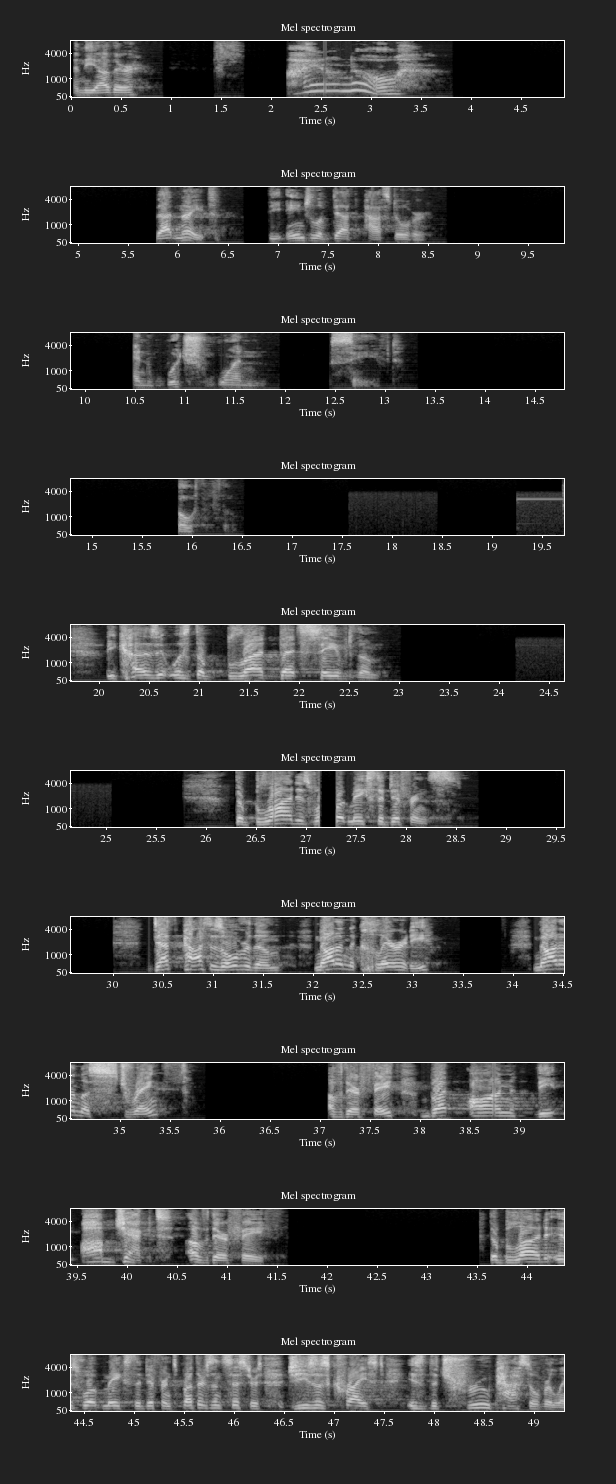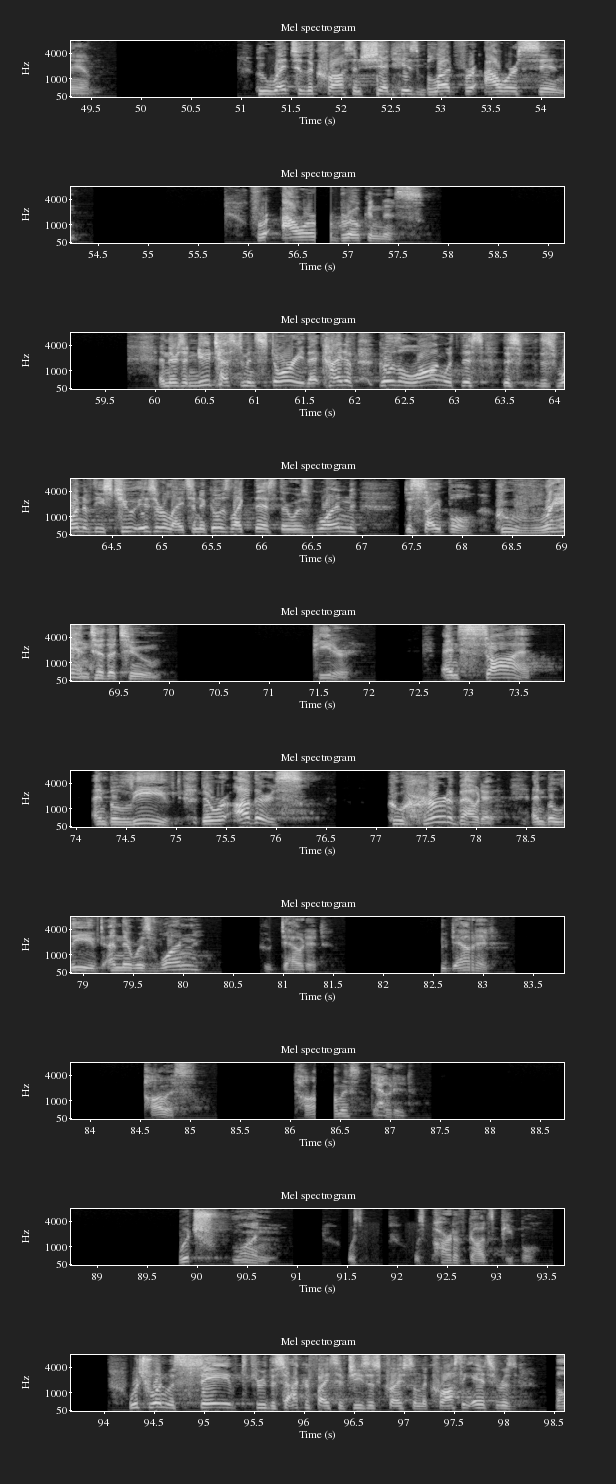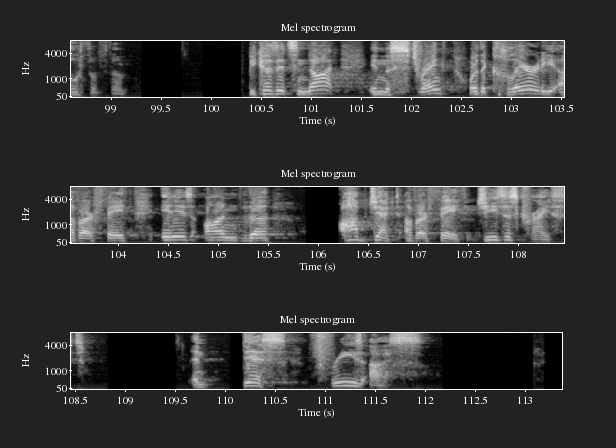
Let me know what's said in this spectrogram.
And the other, I don't know. That night, the angel of death passed over. And which one saved? Both of them. Because it was the blood that saved them. The blood is what makes the difference. Death passes over them, not in the clarity, not on the strength of their faith, but on the object of their faith. The blood is what makes the difference. Brothers and sisters, Jesus Christ is the true Passover lamb who went to the cross and shed his blood for our sin for our brokenness. And there's a New Testament story that kind of goes along with this, this, this one of these two Israelites, and it goes like this. There was one disciple who ran to the tomb, Peter, and saw it and believed. There were others who heard about it and believed, and there was one who doubted. Who doubted? Thomas. Thomas doubted. Which one was, was part of God's people? Which one was saved through the sacrifice of Jesus Christ on the cross? The answer is both of them. Because it's not in the strength or the clarity of our faith, it is on the object of our faith, Jesus Christ. And this frees us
